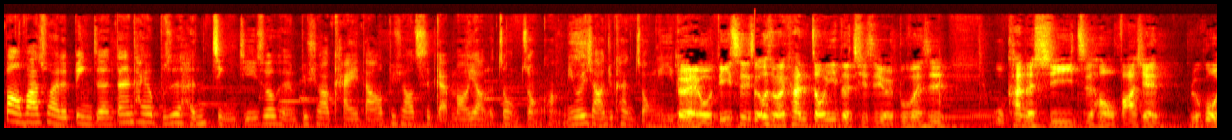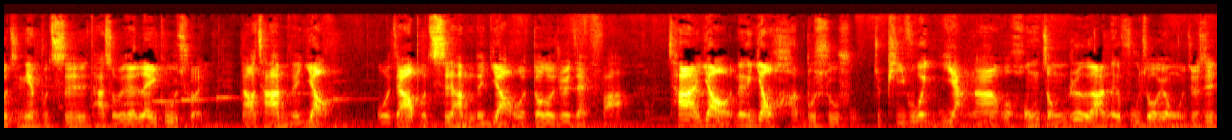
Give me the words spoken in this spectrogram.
爆发出来的病症，但是他又不是很紧急，所以可能必须要开刀，必须要吃感冒药的这种状况，你会想要去看中医的。，对我第一次为什么会看中医的，其实有一部分是我看了西医之后，发现如果我今天不吃他所谓的类固醇，然后擦他们的药，我只要不吃他们的药，我痘痘就会再发。擦了药，那个药很不舒服，就皮肤会痒啊，或红肿热啊，那个副作用，我就是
